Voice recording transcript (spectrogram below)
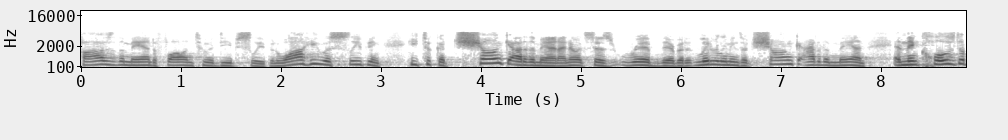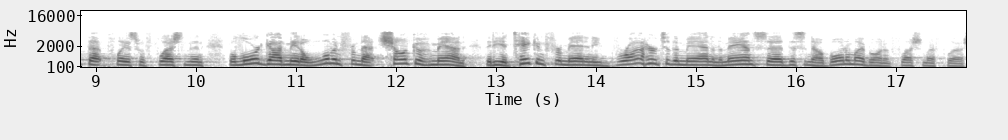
caused the man to fall into a deep sleep. And while he was sleeping, he took a chunk out of the man. I know it says rib there, but it literally means a chunk out of the man. And then closed up that place with flesh. And then the Lord God made a woman from that chunk of man that he had taken from man. And he brought her to the man. And the man said, This is now bone of my bone and flesh of my flesh.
